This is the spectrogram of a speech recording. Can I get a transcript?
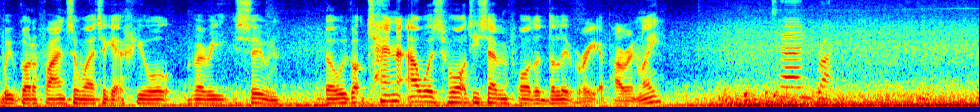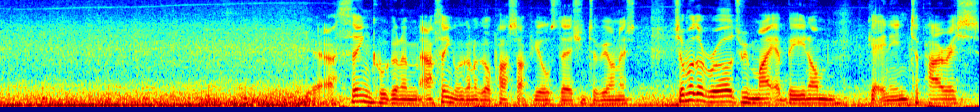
we've got to find somewhere to get fuel very soon. So we've got 10 hours 47 for the delivery, apparently. Turn right. Yeah, I think we're gonna. I think we're gonna go past that fuel station. To be honest, some of the roads we might have been on getting into Paris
